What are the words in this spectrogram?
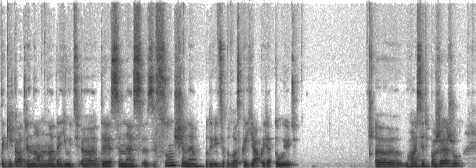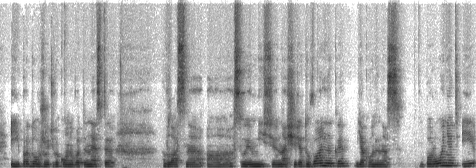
Такі кадри нам надають е, ДСНС з Сумщини. Подивіться, будь ласка, як рятують, гасять пожежу і продовжують виконувати нести власне е, свою місію наші рятувальники, як вони нас боронять, і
